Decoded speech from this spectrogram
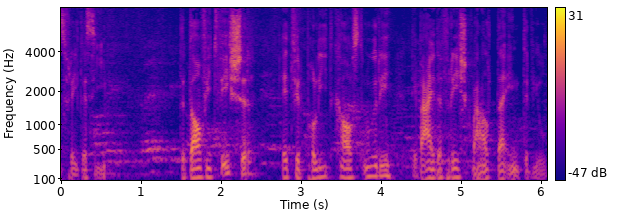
zufrieden sein Der David Fischer hat für Politcast Uri die beiden frisch gewählten interviewt.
